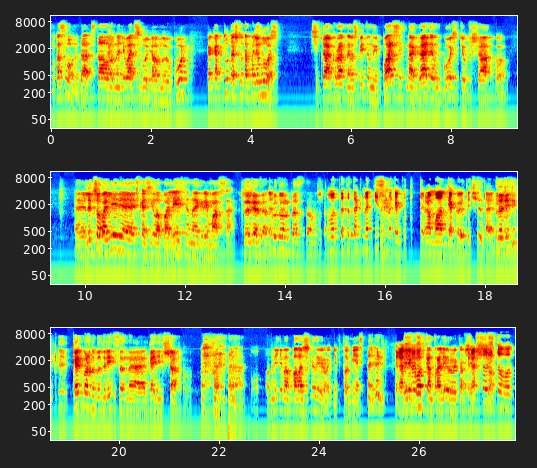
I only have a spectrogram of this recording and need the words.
ну, дословно, да, стал надевать свой головной убор, как оттуда что-то полилось. Всегда аккуратно воспитанный Барсик нагадил гостю в шапку. Э, Лицо Валерия исказила болезненная гримаса. Подожди, от- откуда он достал? Вот это так написано, как будто ты роман какой-то читаешь. Подождите, как можно умудриться нагадить шапку? Он, видимо, положил ее не в то место. Или Хорошо, кот контролирует вообще Хорошо, всё. что вот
